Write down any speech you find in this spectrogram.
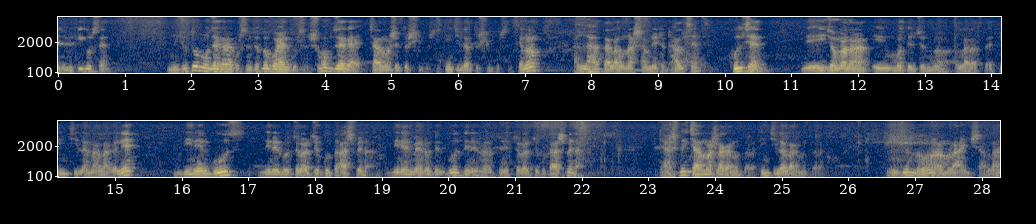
এই জন্য কি করছেন? উনি যত মোজাগারা করছেন, যত বয়ান করছেন, সব জায়গায় চার মাসের তশকিল করছেন, তিন চিল্লার তশকিল করছেন। কেন? আল্লাহ তালা ওনার সামনে এটা ঢালছেন, খুলছেন যে এই জমানার এই উম্মতের জন্য আল্লাহ রাস্তায় তিন চিল্লা না লাগালে দিনের বুঝ, দিনের পর চলার যোগ্যতা আসবে না। দিনের মেহনতের বুঝ, দিনের মেহনত চলার যোগ্যতা আসবে না। আসবেই চার মাস লাগানোর দ্বারা, তিন চিল্লা লাগানোর দ্বারা। এই জন্য আমরা ইনশাল্লাহ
